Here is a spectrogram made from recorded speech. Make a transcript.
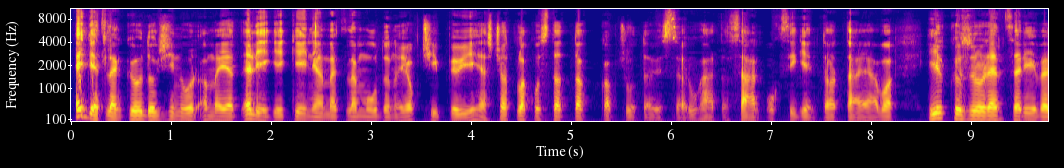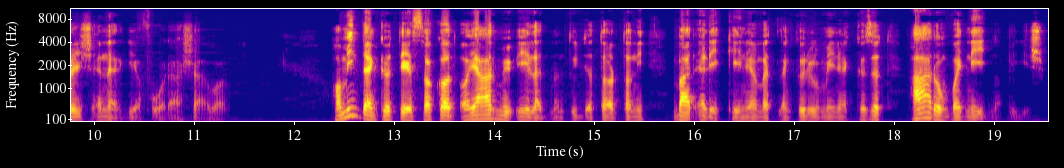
Egyetlen köldögzsinór, amelyet eléggé kényelmetlen módon a jobb csípőjéhez csatlakoztattak, kapcsolta össze a ruhát a szán oxigén tartájával, hílköző rendszerével és energiaforrásával. Ha minden kötél szakad, a jármű életben tudja tartani, bár elég kényelmetlen körülmények között, három vagy négy napig is.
